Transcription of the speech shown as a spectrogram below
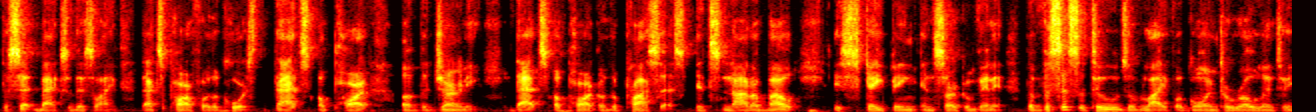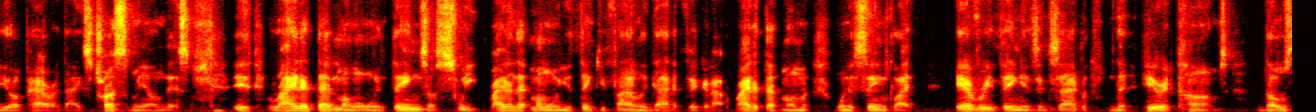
the setbacks of this life. That's par for the course. That's a part of the journey. That's a part of the process. It's not about escaping and circumventing. The vicissitudes of life are going to roll into your paradise. Trust me on this. It, right at that moment when things are sweet, right in that moment when you think you finally got it figured out, right at that moment when it seems like everything is exactly that here it comes. Those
